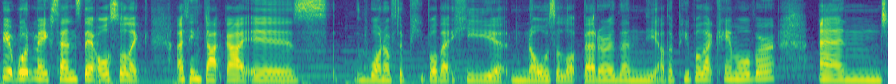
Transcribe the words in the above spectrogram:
it would make sense. They're also like, I think that guy is one of the people that he knows a lot better than the other people that came over. And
